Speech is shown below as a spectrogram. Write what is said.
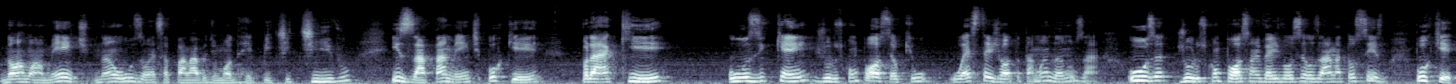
normalmente não usam essa palavra de modo repetitivo, exatamente porque para que use quem? Juros compostos. É o que o, o STJ está mandando usar. Usa juros compostos ao invés de você usar anatocismo. Por quê?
